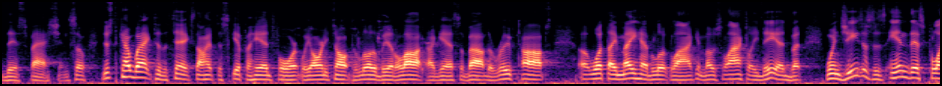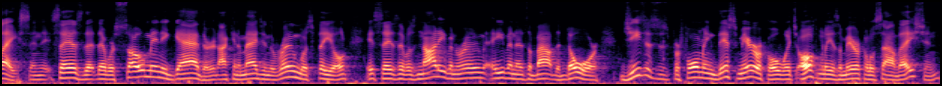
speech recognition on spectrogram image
this fashion. So, just to go back to the text, I'll have to skip ahead for it. We already talked a little bit, a lot, I guess, about the rooftops uh, what they may have looked like, and most likely did. But when Jesus is in this place, and it says that there were so many gathered, I can imagine the room was filled. It says there was not even room, even as about the door. Jesus is performing this miracle, which ultimately is a miracle of salvation.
